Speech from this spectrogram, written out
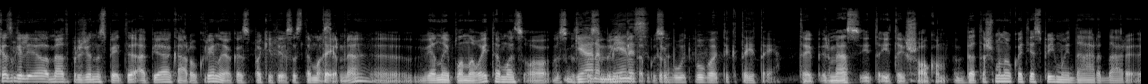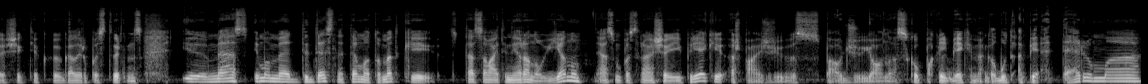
kas galėjo metų pradžioje nuspėti apie karą Ukrainoje, kas pakeitė visas temas, Taip. ar ne? Vienai planavai temas, o viskas. Gerą mėnesį turbūt buvo tik tai tai. Taip, ir mes į, į tai šokom. Bet aš manau, kad tie spėjimai dar, dar šiek tiek gal ir pasitvirtins. Mes imame didesnę temą tuomet, kai tą savaitę nėra naujienų, esame pasirašę į priekį, aš, pavyzdžiui, pavyzdžiui vis spaudžiu joną sakau pakalbėkime galbūt apie eteriumą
